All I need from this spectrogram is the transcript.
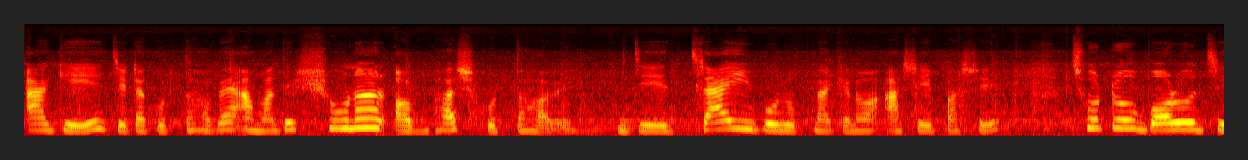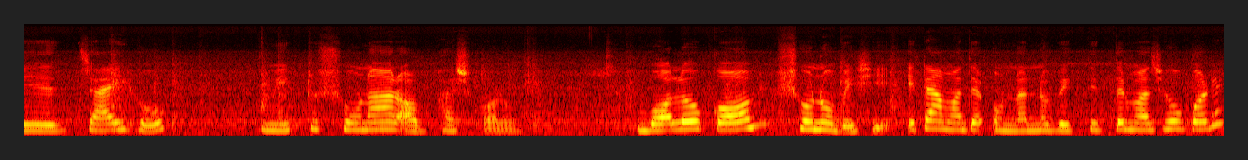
আগে যেটা করতে হবে, আমাদের শোনার অভ্যাস করতে হবে। যে যাই বলুক না কেন, আশেপাশে ছোট, বড় যে যাই হোক, তুমি একটু শোনার অভ্যাস করো। বলো কম, শোনো বেশি। এটা আমাদের অন্যান্য ব্যক্তিত্বের মাঝেও পড়ে।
